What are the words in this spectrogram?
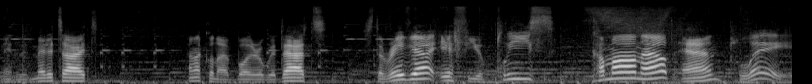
Maybe with Meditite. I'm not gonna bother with that. Staravia, if you please, come on out and play.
